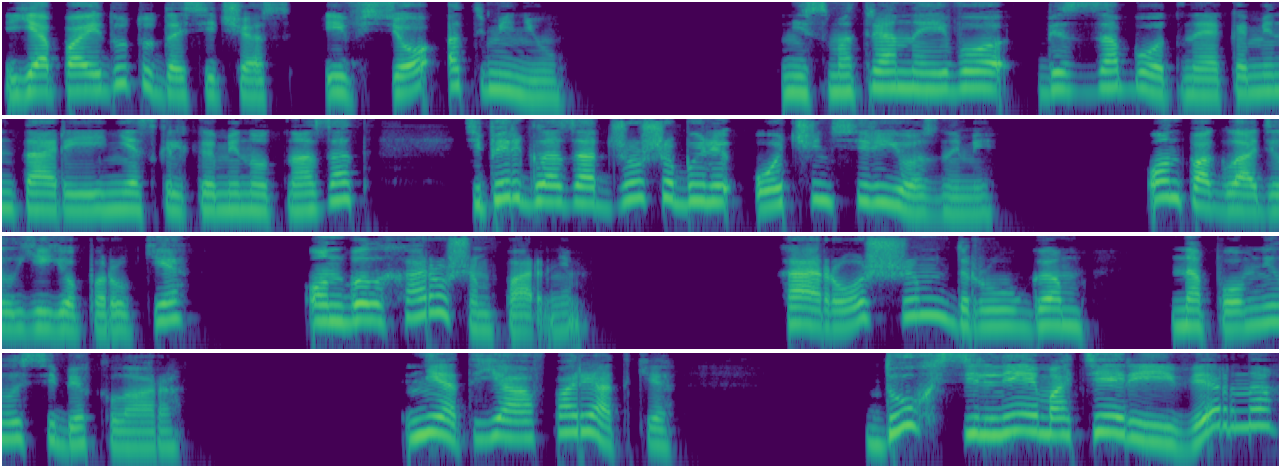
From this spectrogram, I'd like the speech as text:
«Я пойду туда сейчас и все отменю». Несмотря на его беззаботные комментарии несколько минут назад, теперь глаза Джоша были очень серьезными. Он погладил ее по руке. Он был хорошим парнем. «Хорошим другом», — напомнила себе Клара. «Нет, я в порядке. Дух сильнее материи, верно?»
